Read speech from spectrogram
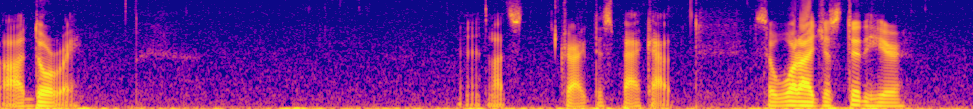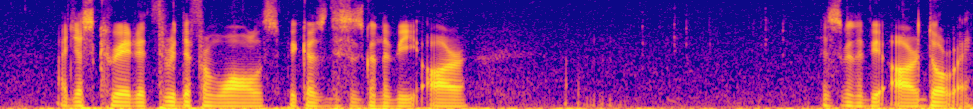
uh, doorway. And let's drag this back out. So what I just did here, I just created three different walls because this is going to be our um, this is going to be our doorway.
